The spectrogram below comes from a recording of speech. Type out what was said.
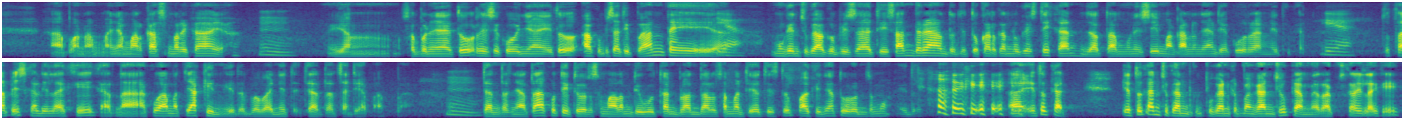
apa namanya markas mereka ya hmm. Yang sebenarnya itu risikonya itu aku bisa dibantai ya yeah. mungkin juga aku bisa disandra untuk ditukarkan logistik kan jatah amunisi makanan yang dia kurang itu kan yeah. tetapi sekali lagi karena aku amat yakin gitu bahwa ini tidak terjadi apa-apa Hmm. Dan ternyata aku tidur semalam di hutan belantara sama dia di situ paginya turun semua itu. Okay. Nah, itu kan itu kan juga bukan kebanggaan juga, Mer. Aku sekali lagi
